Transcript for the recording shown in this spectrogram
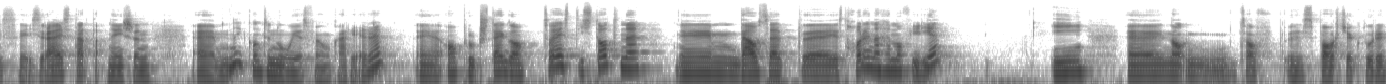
z Israel Startup Nation no i kontynuuje swoją karierę. E, oprócz tego, co jest istotne, Dowsett e, jest chory na hemofilię i e, no, co w sporcie, który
